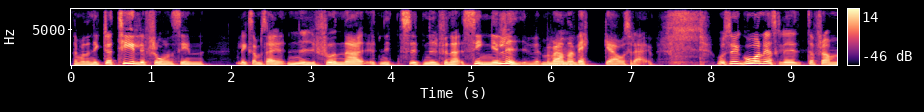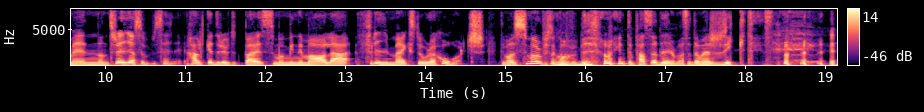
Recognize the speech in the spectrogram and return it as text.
när man har nyktrat till ifrån sin liksom så här nyfunna, sitt nyfunna singelliv med varannan vecka och sådär. Och så igår när jag skulle ta fram någon tröja så, halkade det ut ett par små minimala frimärksstora shorts. Det var en smurf som kom förbi som inte passade i dem. Alltså de var riktigt Nej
